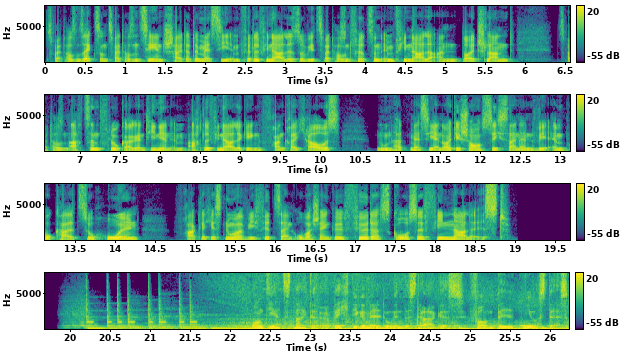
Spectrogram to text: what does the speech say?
2006 und 2010 scheiterte Messi im Viertelfinale sowie 2014 im Finale an Deutschland. 2018 flog Argentinien im Achtelfinale gegen Frankreich raus. Nun hat Messi erneut die Chance, sich seinen WM-Pokal zu holen Fraglich ist nur, wie fit sein Oberschenkel für das große Finale ist. Und jetzt weitere wichtige Meldungen des Tages vom Bild Newsdesk.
